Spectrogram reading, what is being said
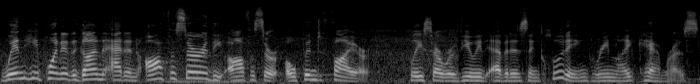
when he pointed a gun at an officer, the officer opened fire. Police are reviewing evidence, including green light cameras.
